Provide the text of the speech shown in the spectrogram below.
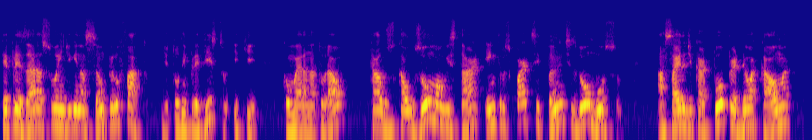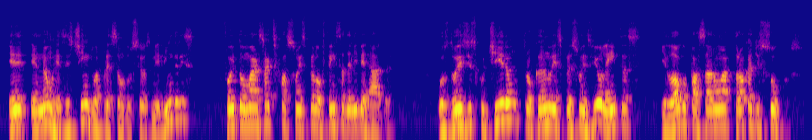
represar a sua indignação pelo fato de todo imprevisto e que, como era natural, causou mal-estar entre os participantes do almoço. A saída de Carpo perdeu a calma e, e, não resistindo à pressão dos seus melindres, foi tomar satisfações pela ofensa deliberada. Os dois discutiram, trocando expressões violentas, e logo passaram a troca de socos.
